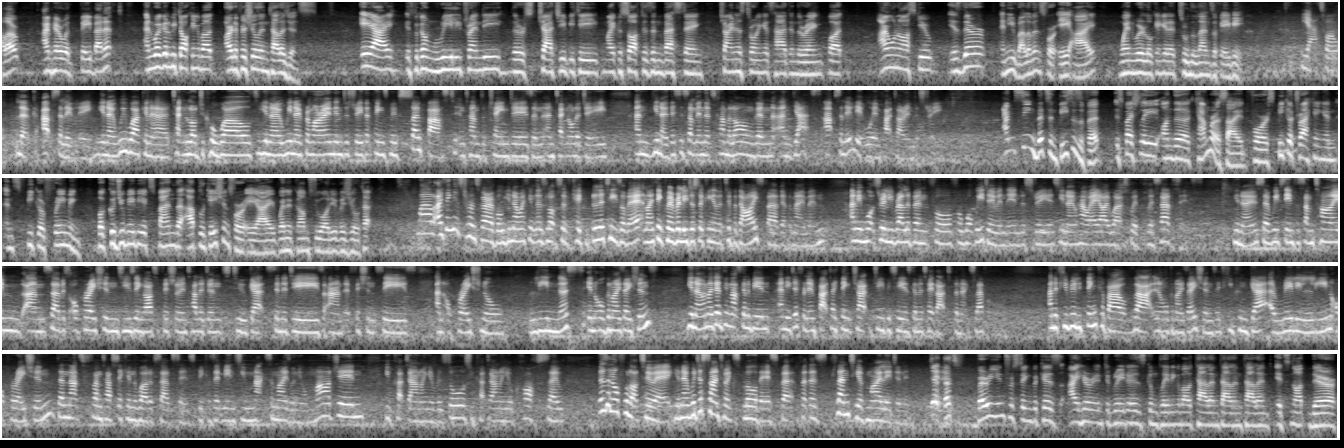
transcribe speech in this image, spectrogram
Hello, I'm here with Faye Bennett, and we're going to be talking about artificial intelligence. AI it's become really trendy. There's ChatGPT, Microsoft is investing, China's throwing its hat in the ring. But I want to ask you is there any relevance for AI when we're looking at it through the lens of AV? Yes, well, look, absolutely. You know, we work in a technological world. You know, we know from our own industry that things move so fast in terms of changes and, and technology. And, you know, this is something that's come along, and, and yes, absolutely, it will impact our industry. I'm seeing bits and pieces of it, especially on the camera side for speaker mm-hmm. tracking and, and speaker framing. But could you maybe expand the applications for AI when it comes to audiovisual tech? Well, I think it's transferable. You know, I think there's lots of capabilities of it, and I think we're really just looking at the tip of the iceberg at the moment. I mean, what's really relevant for, for what we do in the industry is, you know, how AI works with, with services. You know, so we've seen for some time um, service operations using artificial intelligence to get synergies and efficiencies and operational leanness in organizations. You know, and I don't think that's going to be any different. In fact, I think ChatGPT is going to take that to the next level. And if you really think about that in organizations, if you can get a really lean operation, then that's fantastic in the world of services because it means you maximize on your margin, you cut down on your resource, you cut down on your costs. So there's an awful lot to it. You know, we're just starting to explore this, but but there's plenty of mileage in it. Yeah, in that's it. very interesting because I hear integrators complaining about talent, talent, talent. It's not there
